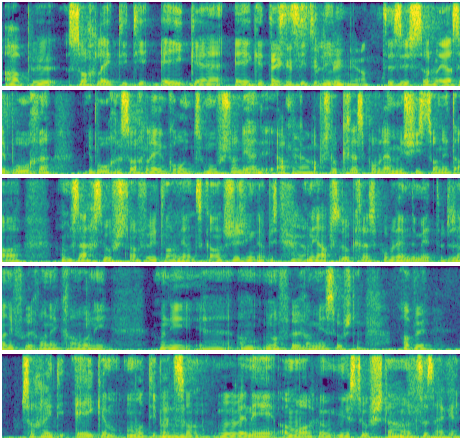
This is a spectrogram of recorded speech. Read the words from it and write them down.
Aber so ein die, die eigene, eigene Disziplin. Eigendisziplin, ja. Das ist so ein also ich brauche, ich brauche so ein Grund zum Aufstehen. Ja, ich habe Ja. absolut kein Problem. Ich schieße so nicht an, am 6 Uhr aufstehen für die Wanne zu gehen. Das ist irgendetwas. Ja. Habe ich absolut kein Problem damit. Und das habe ich früher auch nicht gehabt, als ich, als ich äh, noch früher an mir aufstehen Aber so ein bisschen die Eigenmotivation. Mhm. Weil wenn ich am Morgen müsste aufstehen und so sagen,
